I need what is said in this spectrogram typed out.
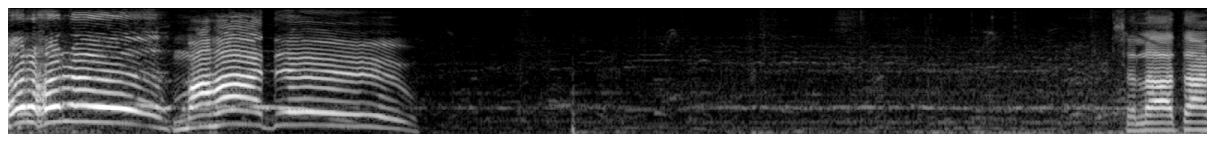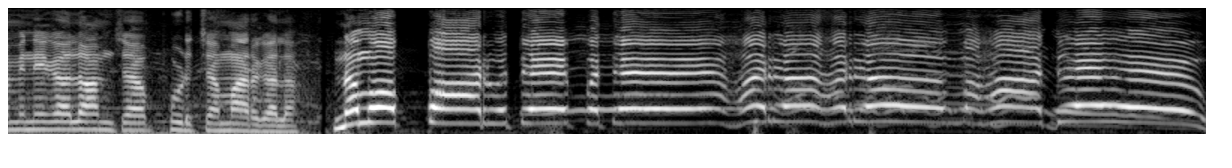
हर हर महादेव। चला आता आम्ही निघालो आमच्या पुढच्या मार्गाला. नमो पार्वते पते हर हर महादेव।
